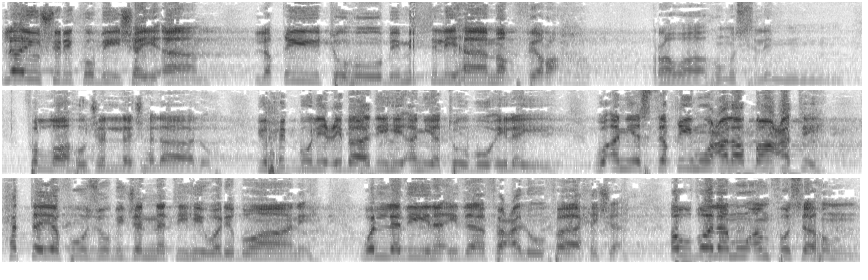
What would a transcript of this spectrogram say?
لا يشرك بي شيئا لقيته بمثلها مغفرة. رواه مسلم. فالله جل جلاله يحب لعباده أن يتوبوا إليه وأن يستقيموا على طاعته حتى يفوزوا بجنته ورضوانه. والذين إذا فعلوا فاحشة أو ظلموا أنفسهم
